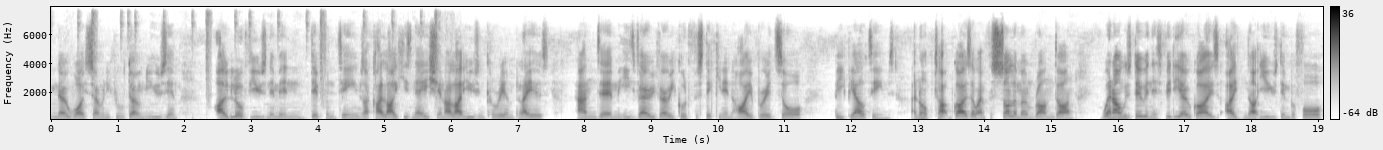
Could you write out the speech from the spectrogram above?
know why so many people don't use him. I love using him in different teams. Like I like his nation. I like using Korean players, and um, he's very very good for sticking in hybrids or BPL teams. And up top, guys, I went for Solomon Rondon. When I was doing this video, guys, I'd not used him before.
